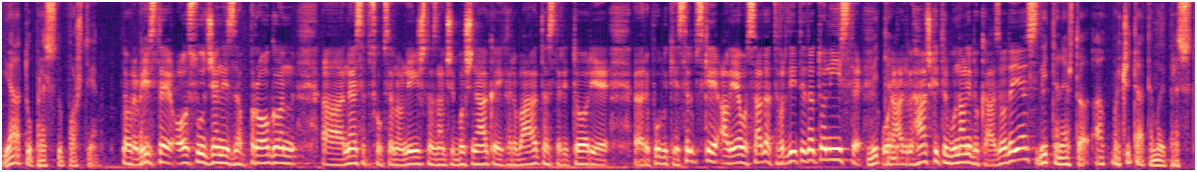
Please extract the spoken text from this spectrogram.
Ja tu presudu poštujem. Dobro, vi ste osuđeni za progon nesrpskog stanovništva, znači Bošnjaka i Hrvata s teritorije Republike Srpske, ali evo sada tvrdite da to niste uradili. Haški tribunal je dokazao da jeste. Vidite nešto, ako pročitate moju presudu,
